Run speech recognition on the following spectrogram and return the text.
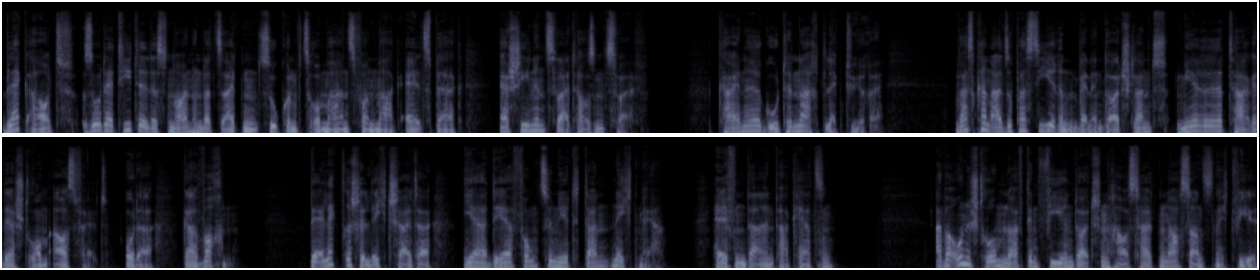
Blackout, so der Titel des 900 Seiten Zukunftsromans von Mark Ellsberg, erschienen 2012 keine gute Nachtlektüre. Was kann also passieren, wenn in Deutschland mehrere Tage der Strom ausfällt oder gar Wochen? Der elektrische Lichtschalter, ja, der funktioniert dann nicht mehr. Helfen da ein paar Kerzen? Aber ohne Strom läuft in vielen deutschen Haushalten auch sonst nicht viel.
